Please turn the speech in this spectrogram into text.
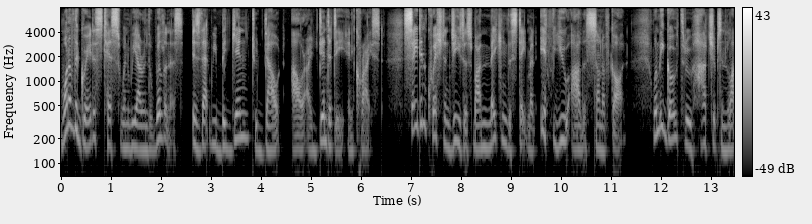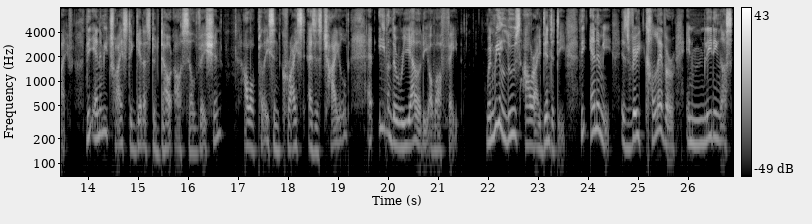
One of the greatest tests when we are in the wilderness is that we begin to doubt our identity in Christ. Satan questioned Jesus by making the statement, If you are the Son of God. When we go through hardships in life, the enemy tries to get us to doubt our salvation, our place in Christ as his child, and even the reality of our faith. When we lose our identity, the enemy is very clever in leading us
